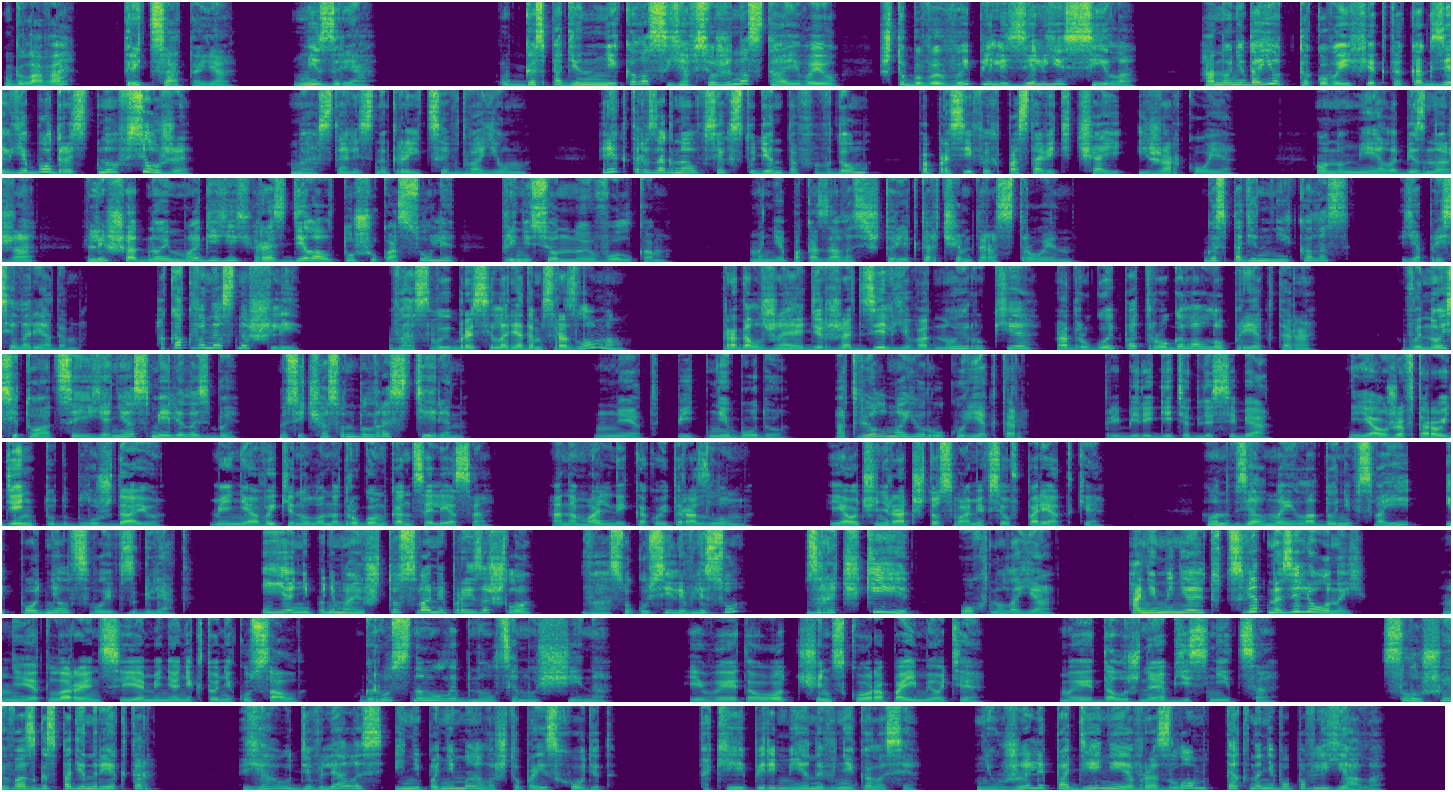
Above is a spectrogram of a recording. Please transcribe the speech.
Глава 30. Не зря. «Господин Николас, я все же настаиваю, чтобы вы выпили зелье «Сила». Оно не дает такого эффекта, как зелье «Бодрость», но все же...» Мы остались на крыльце вдвоем. Ректор загнал всех студентов в дом, попросив их поставить чай и жаркое. Он умело, без ножа, лишь одной магией разделал тушу косули, принесенную волком. Мне показалось, что ректор чем-то расстроен. «Господин Николас?» Я присела рядом. «А как вы нас нашли? Вас выбросило рядом с разломом?» Продолжая держать зелье в одной руке, а другой потрогала лоб ректора. В иной ситуации я не осмелилась бы, но сейчас он был растерян. «Нет, пить не буду», — отвел мою руку ректор. «Приберегите для себя. Я уже второй день тут блуждаю. Меня выкинуло на другом конце леса. Аномальный какой-то разлом. Я очень рад, что с вами все в порядке». Он взял мои ладони в свои и поднял свой взгляд. «Я не понимаю, что с вами произошло? Вас укусили в лесу? Зрачки!» — ухнула я. «Они меняют цвет на зеленый!» «Нет, Лоренсия, меня никто не кусал», — грустно улыбнулся мужчина. «И вы это очень скоро поймете. Мы должны объясниться». «Слушаю вас, господин ректор». Я удивлялась и не понимала, что происходит. Такие перемены в Николасе. Неужели падение в разлом так на него повлияло?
